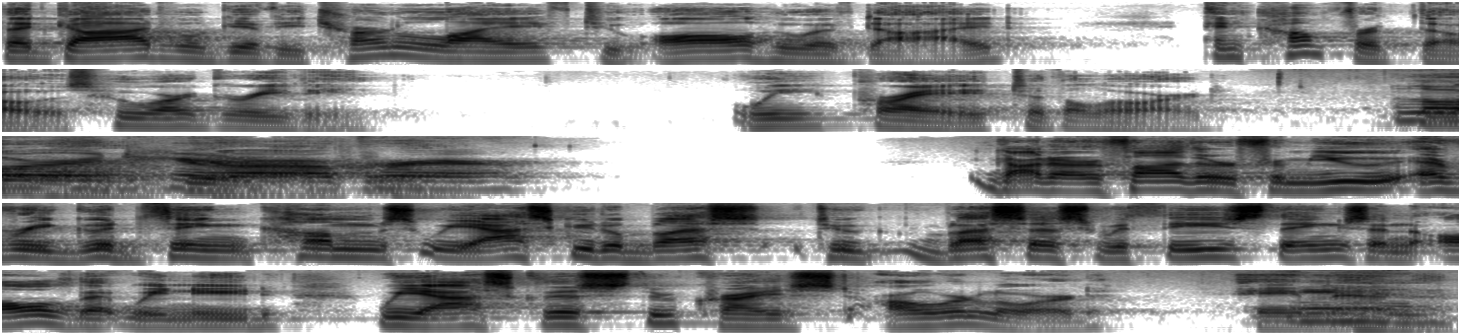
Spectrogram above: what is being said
that God will give eternal life to all who have died and comfort those who are grieving. We pray to the Lord. Lord, hear our prayer. God our Father, from you every good thing comes. We ask you to bless to bless us with these things and all that we need. We ask this through Christ our Lord. Amen. Amen.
